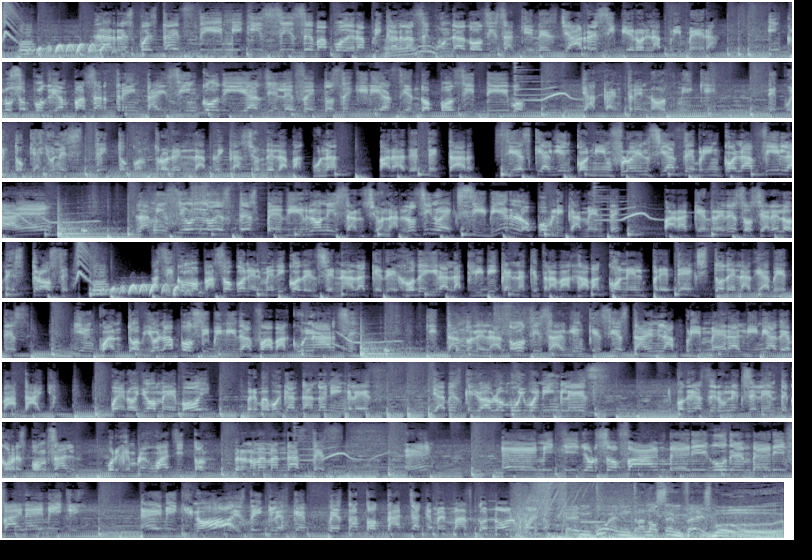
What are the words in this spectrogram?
La respuesta es sí, Miki, sí se va a poder aplicar la segunda dosis a quienes ya recibieron la primera. Incluso podrían pasar 35 días y el efecto seguiría siendo positivo. Y acá entre nos, te cuento que hay un estricto control en la aplicación de la vacuna para detectar si es que alguien con influencia se brincó la fila, ¿eh? La misión no es despedirlo ni sancionarlo, sino exhibirlo públicamente para que en redes sociales lo destrocen. Así como pasó con el médico de Ensenada que dejó de ir a la clínica en la que trabajaba con el pretexto de la diabetes y en cuanto vio la posibilidad fue a vacunarse, quitándole la dosis a alguien que sí está en la primera línea de batalla. Bueno, yo me voy, pero me voy cantando en inglés. Ya ves que yo hablo muy buen inglés y podría ser un excelente corresponsal, por ejemplo en Washington, pero no me mandaste. ¿Eh? Hey, Mickey, you're so fine, very good and very fine. Hey, Mickey. Hey, Mickey, no, este inglés que esta totacha que me masco, no, bueno. Encuéntranos en Facebook,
